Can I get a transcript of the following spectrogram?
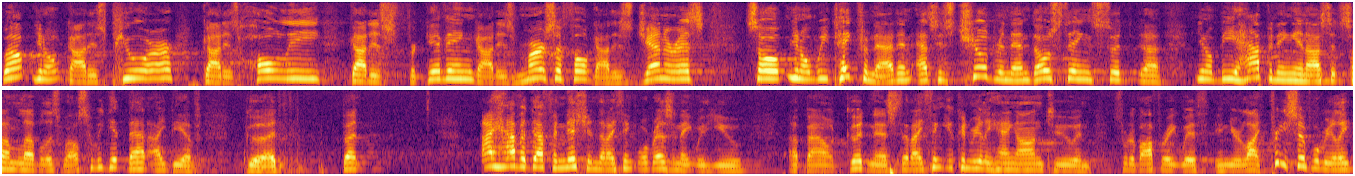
Well, you know, God is pure, God is holy, God is forgiving, God is merciful, God is generous. So, you know, we take from that, and as His children, then, those things should, uh, you know, be happening in us at some level as well. So we get that idea of good. But I have a definition that I think will resonate with you about goodness that I think you can really hang on to and sort of operate with in your life. Pretty simple, really.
